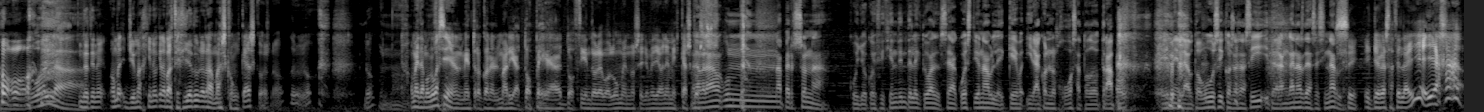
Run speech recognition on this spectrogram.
Oh. ¡Hola! No tiene, hombre, yo imagino que la batería durará más con cascos, ¿no? ¿No? ¿No? No. Hombre, tampoco vas a ir en el metro con el Mario a tope a 200 de volumen, no sé, yo me llevaré mis cascos. ¿Habrá alguna persona cuyo coeficiente intelectual sea cuestionable que irá con los juegos a todo trapo en el autobús y cosas así y te darán ganas de asesinarle? Sí, y que vas a hacer la "Yeah, yeah, ja".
